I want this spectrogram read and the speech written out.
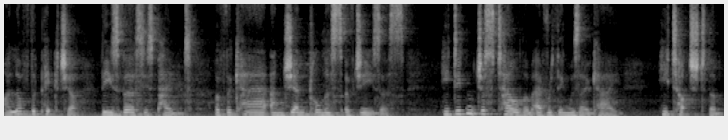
I love the picture these verses paint of the care and gentleness of Jesus. He didn't just tell them everything was okay, he touched them.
